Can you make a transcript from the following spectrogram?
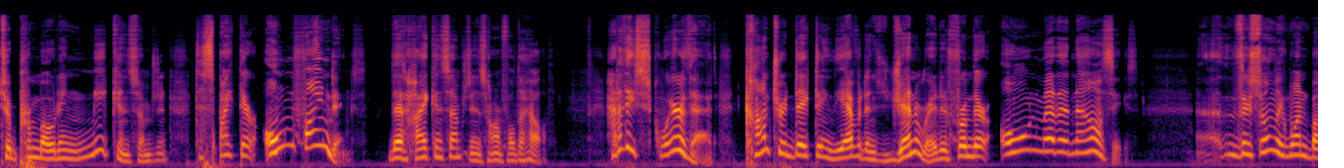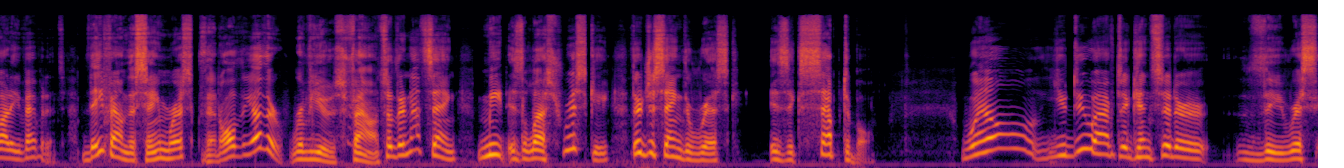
to promoting meat consumption despite their own findings that high consumption is harmful to health. How do they square that, contradicting the evidence generated from their own meta-analyses? Uh, there's only one body of evidence. They found the same risk that all the other reviews found, so they're not saying meat is less risky, they're just saying the risk is acceptable. Well, you do have to consider the risks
